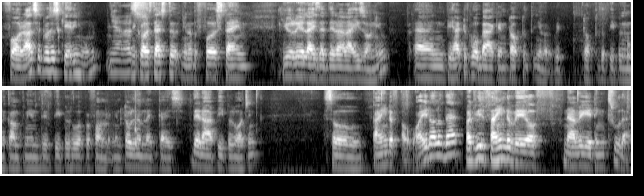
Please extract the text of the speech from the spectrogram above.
For us, it was a scary moment Yeah. That's because that's the you know the first time you realize that there are eyes on you, and we had to go back and talk to the, you know we talked to the people in the company and the people who were performing and told them like guys there are people watching, so kind of avoid all of that, but we'll find a way of navigating through that,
